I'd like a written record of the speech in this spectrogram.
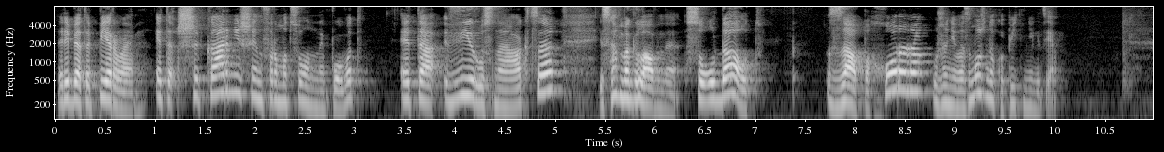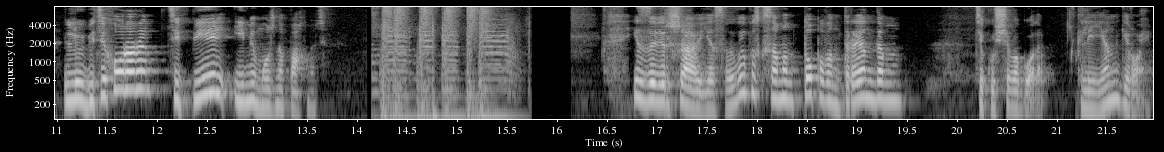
Ребята, первое, это шикарнейший информационный повод, это вирусная акция и самое главное, sold out. Запах хоррора уже невозможно купить нигде. Любите хорроры? Теперь ими можно пахнуть. И завершаю я свой выпуск самым топовым трендом текущего года. Клиент-герой.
